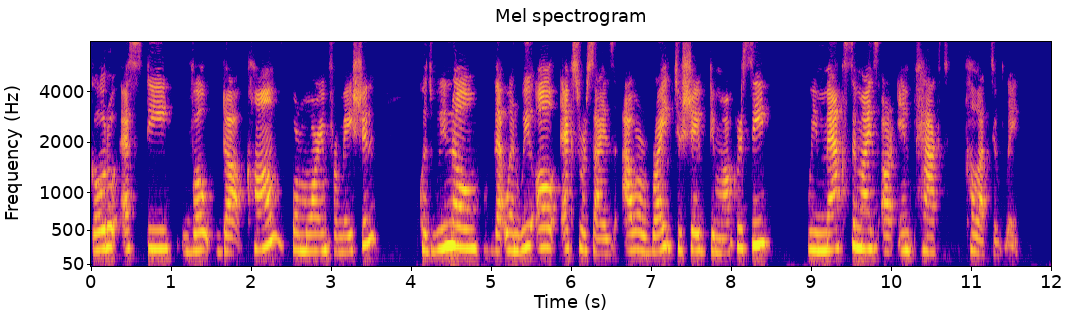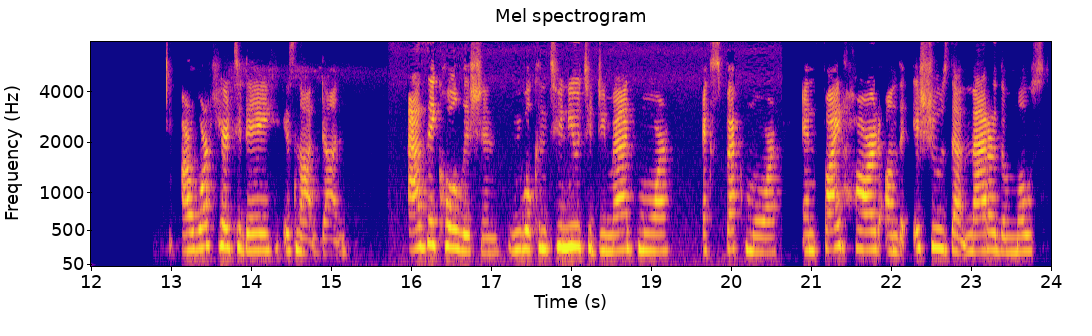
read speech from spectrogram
Go to sdvote.com for more information because we know that when we all exercise our right to shape democracy, we maximize our impact collectively. Our work here today is not done. As a coalition, we will continue to demand more, expect more, and fight hard on the issues that matter the most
